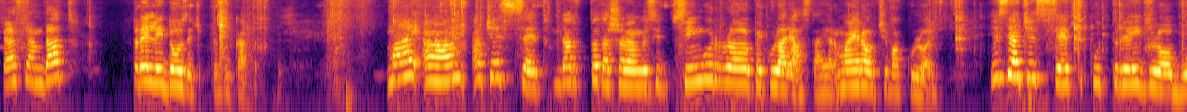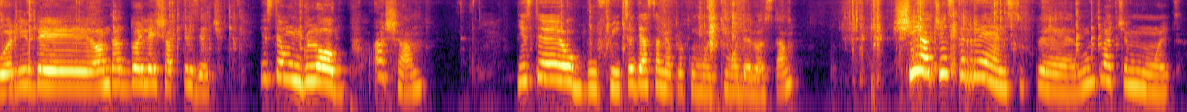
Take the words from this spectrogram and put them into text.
pe astea am dat 3,20 lei pe bucată. Mai am acest set, dar tot așa l-am găsit singur uh, pe culoarea asta, iar mai erau ceva culori. Este acest set cu 3 globuri, de, am dat 2,70 lei. Este un glob, așa. Este o bufniță, de asta mi-a plăcut mult modelul ăsta. Și acest ren, super, îmi place mult.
